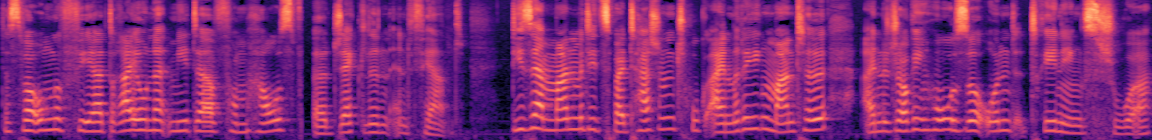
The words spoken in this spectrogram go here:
Das war ungefähr 300 Meter vom Haus äh, Jacqueline entfernt. Dieser Mann mit den zwei Taschen trug einen Regenmantel, eine Jogginghose und Trainingsschuhe.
